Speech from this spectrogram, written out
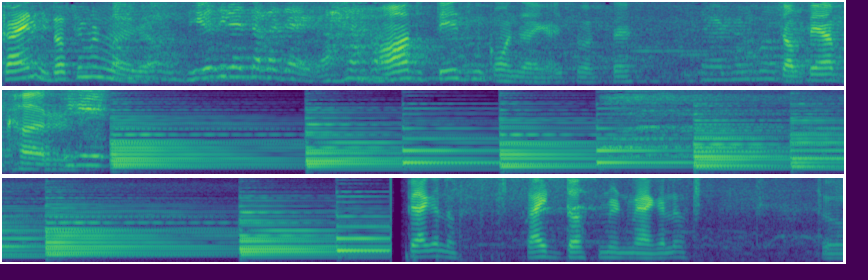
काहे नहीं दस ही मिनट लगेगा। धीरे धीरे चला जाएगा। हाँ तो तेज में कौन जाएगा इस वक्त से? चलते हैं अब घर। पे आ गए राइट दस मिनट में आ गए तो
